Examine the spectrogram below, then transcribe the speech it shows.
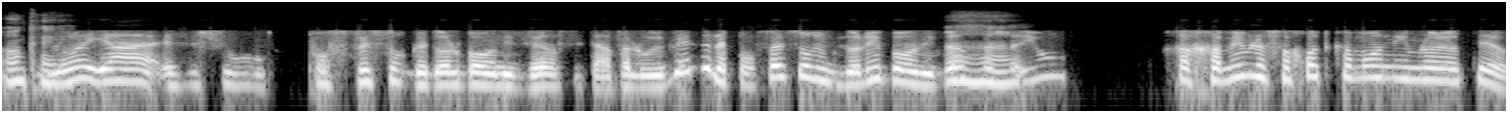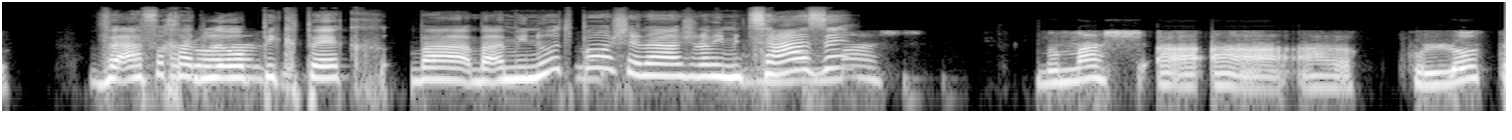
אוקיי. הוא לא היה איזשהו פרופסור גדול באוניברסיטה, אבל הוא הביא את זה לפרופסורים גדולים באוניברסיטה שהיו חכמים לפחות כמוני, אם לא יותר. ואף אחד לא, לא פקפק באמינות פה של הממצא הזה? ממש, ממש, הקולות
